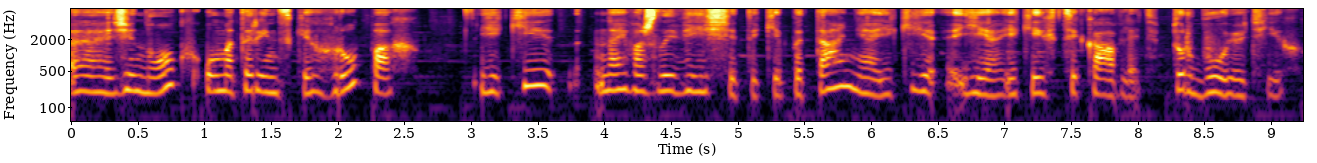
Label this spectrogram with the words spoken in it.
е, жінок у материнських групах, які найважливіші такі питання, які є, які їх цікавлять, турбують їх.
